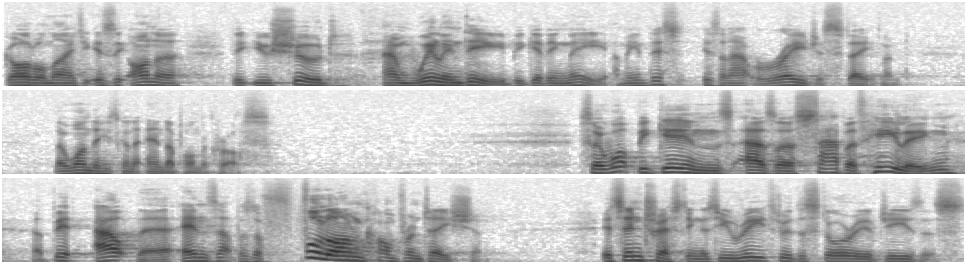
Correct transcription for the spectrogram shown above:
God Almighty, is the honor that you should and will indeed be giving me. I mean, this is an outrageous statement. No wonder he's going to end up on the cross. So, what begins as a Sabbath healing, a bit out there, ends up as a full on confrontation. It's interesting as you read through the story of Jesus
